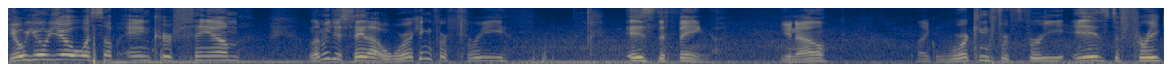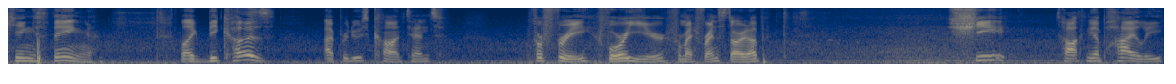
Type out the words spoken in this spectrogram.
Yo, yo, yo, what's up, Anchor fam? Let me just say that working for free is the thing, you know? Like, working for free is the freaking thing. Like, because I produce content for free for a year for my friend's startup, she talked me up highly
